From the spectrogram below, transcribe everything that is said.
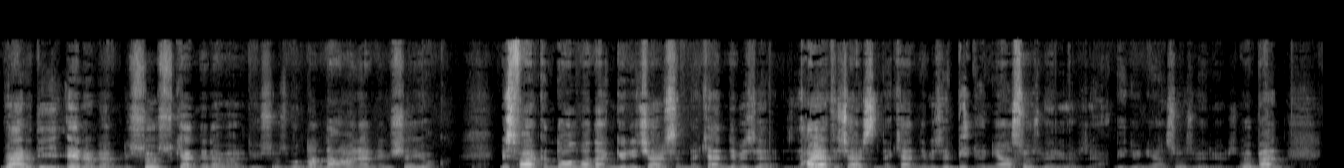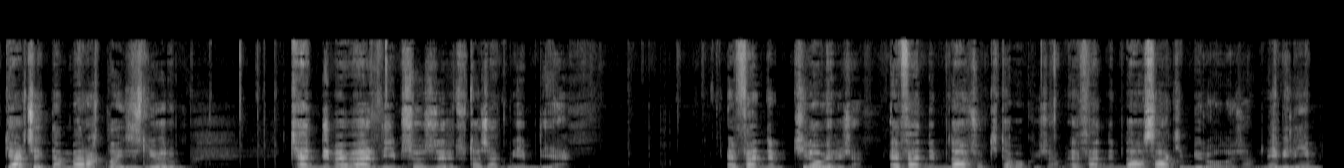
verdiği en önemli söz kendine verdiği söz. Bundan daha önemli bir şey yok. Biz farkında olmadan gün içerisinde kendimize, hayat içerisinde kendimize bir dünya söz veriyoruz ya. Bir dünya söz veriyoruz. Ve ben gerçekten merakla izliyorum. Kendime verdiğim sözleri tutacak mıyım diye. Efendim kilo vereceğim. Efendim daha çok kitap okuyacağım. Efendim daha sakin biri olacağım. Ne bileyim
